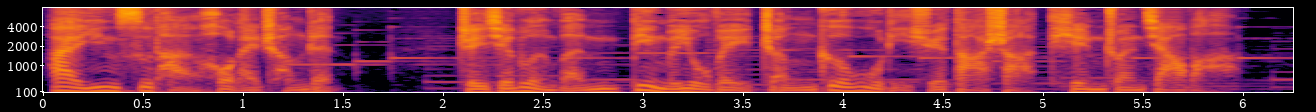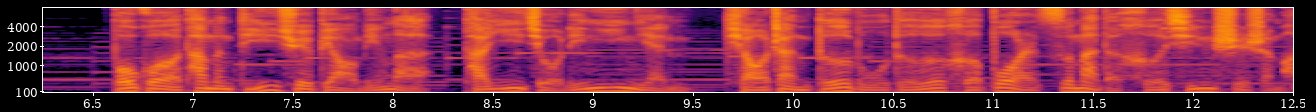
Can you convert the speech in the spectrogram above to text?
爱因斯坦后来承认，这些论文并没有为整个物理学大厦添砖加瓦，不过他们的确表明了他1901年挑战德鲁德和波尔兹曼的核心是什么。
